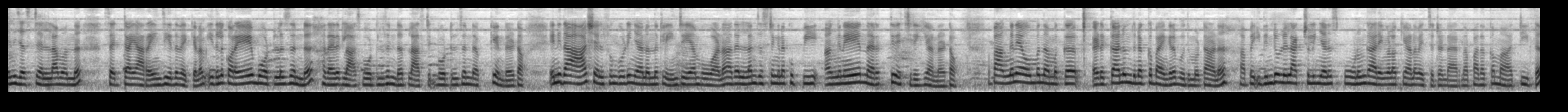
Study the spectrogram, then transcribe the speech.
ഇനി ജസ്റ്റ് എല്ലാം ഒന്ന് സെറ്റായി അറേഞ്ച് ചെയ്ത് വെക്കണം. ഇതിൽ കുറേ ബോട്ടിൽസ് ഉണ്ട്. അതായത് ഗ്ലാസ് ബോട്ടിൽസ് ഉണ്ട് പ്ലാസ്റ്റിക് ബോട്ടിൽസ് ഉണ്ട് ഒക്കെ ഉണ്ട് കേട്ടോ. ഇനി ഇതാ ആ ഷെൽഫും കൂടി ഞാനൊന്ന് ക്ലീൻ ചെയ്യാൻ പോവാണ്. അതെല്ലാം ജസ്റ്റ് ഇങ്ങനെ കുപ്പി അങ്ങനെ നിരത്തി വെച്ചിരിക്കുകയാണ് കേട്ടോ. അപ്പോൾ അങ്ങനെ ആവുമ്പോൾ നമുക്ക് എടുക്കാനും ഇതിനൊക്കെ ഭയങ്കര ബുദ്ധിമുട്ടാണ്. അപ്പോൾ ഇതിന്റെ ഉള്ളിൽ ആക്ച്വലി ഞാൻ സ്പൂണും കാര്യങ്ങളൊക്കെയാണ് വെച്ചിട്ടുണ്ടായിരുന്നത്. അപ്പോൾ അതൊക്കെ മാറ്റിയിട്ട്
